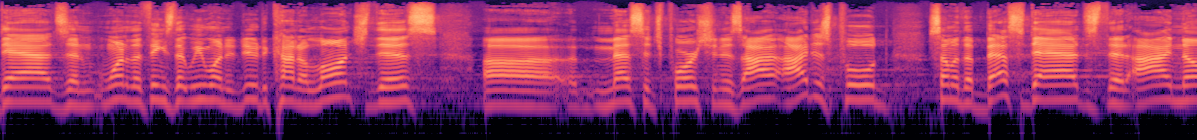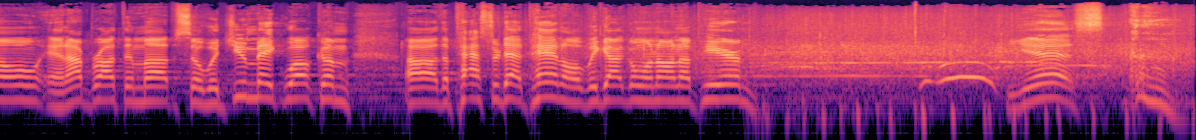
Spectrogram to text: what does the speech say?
dads. And one of the things that we want to do to kind of launch this uh, message portion is I, I just pulled some of the best dads that I know and I brought them up. So, would you make welcome uh, the Pastor Dad panel we got going on up here? Yes.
